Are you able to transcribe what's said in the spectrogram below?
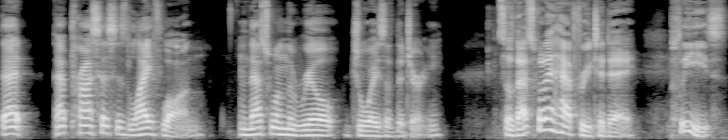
That that process is lifelong, and that's one of the real joys of the journey. So that's what I have for you today. Please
